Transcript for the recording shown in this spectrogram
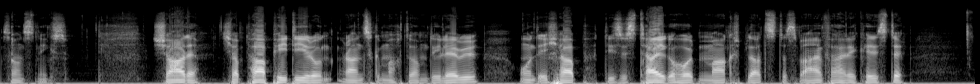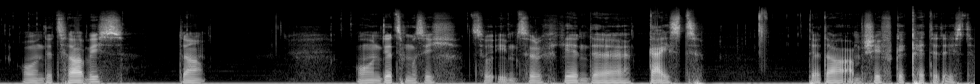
Sonst nichts. Schade ich habe ein paar PD-Runs gemacht, haben die Level und ich habe dieses Teil geholt im Marktplatz. Das war einfach eine Kiste. Und jetzt habe ich es. Da. Und jetzt muss ich zu ihm zurückgehen, der Geist, der da am Schiff gekettet ist.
